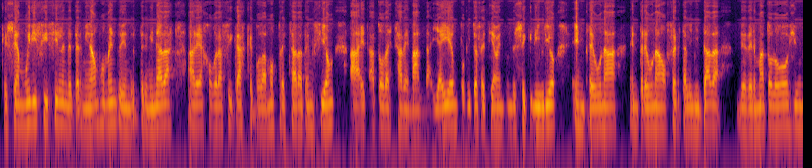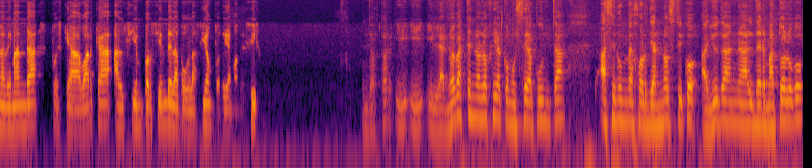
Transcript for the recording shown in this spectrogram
que sea muy difícil en determinados momentos y en determinadas áreas geográficas que podamos prestar atención a, toda esta demanda. Y ahí es un poquito efectivamente un desequilibrio entre una, oferta limitada de dermatólogos y una demanda pues que abarca al 100% de la población, podríamos decir. Doctor, y las nuevas tecnologías, como usted apunta, hacen un mejor diagnóstico, ayudan al dermatólogo.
